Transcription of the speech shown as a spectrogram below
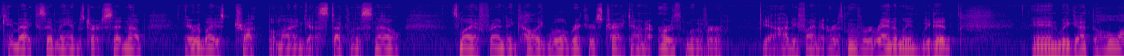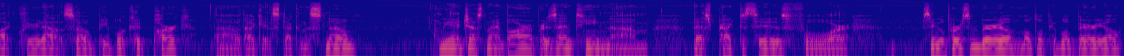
Came back at 7 a.m. to start setting up. Everybody's truck but mine got stuck in the snow. It's my friend and colleague Will Rickards tracked down an earth mover. Yeah, how do you find an earth mover randomly? We did. And we got the whole lot cleared out so people could park uh, without getting stuck in the snow. We had Justin Ibarra presenting um, best practices for single person burial, multiple people burial.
